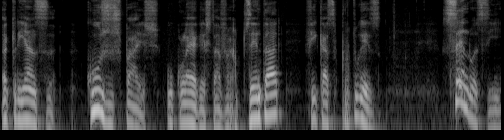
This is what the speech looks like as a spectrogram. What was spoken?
a criança cujos pais o colega estava a representar, ficasse portuguesa. Sendo assim,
